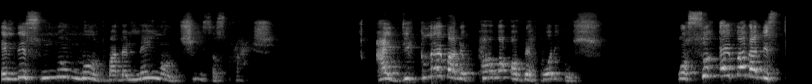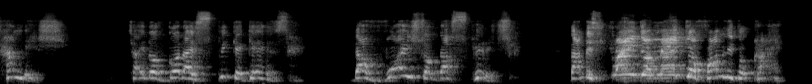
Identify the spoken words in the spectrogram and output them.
in this new month by the name of Jesus Christ. I declare by the power of the Holy Ghost, whatsoever that is standing, child of God, I speak against that voice of that spirit that is trying to make your family to cry,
